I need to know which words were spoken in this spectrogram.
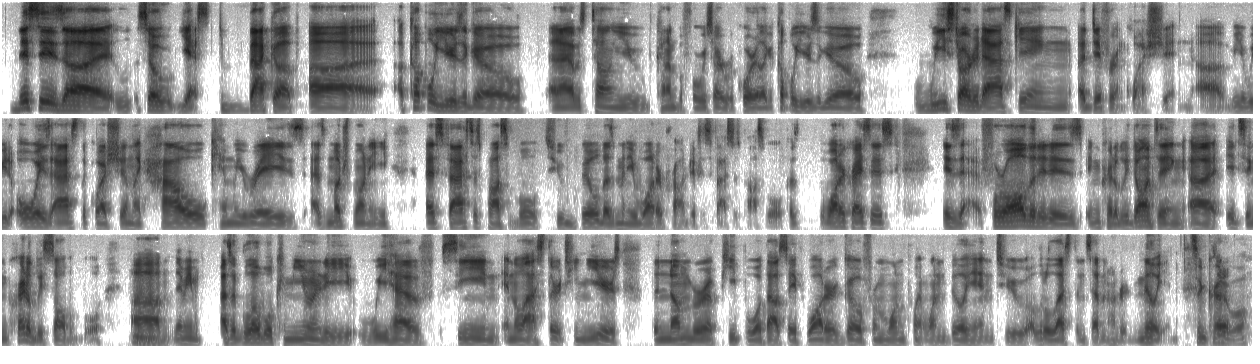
this is uh, so yes. To back up, uh, a couple years ago, and I was telling you kind of before we started recording, like a couple years ago, we started asking a different question. Uh, you know, we'd always ask the question like, how can we raise as much money as fast as possible to build as many water projects as fast as possible? Because the water crisis is, for all that it is incredibly daunting, uh, it's incredibly solvable. Mm. Um, I mean, as a global community, we have seen in the last 13 years the number of people without safe water go from 1.1 billion to a little less than 700 million. It's incredible.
